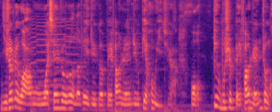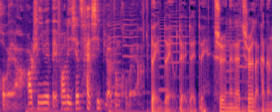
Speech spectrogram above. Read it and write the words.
你说这个话，我先弱弱的为这个北方人这个辩护一句啊，我并不是北方人重口味啊，而是因为北方的一些菜系比较重口味啊。对对对对对，是那个吃的可能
